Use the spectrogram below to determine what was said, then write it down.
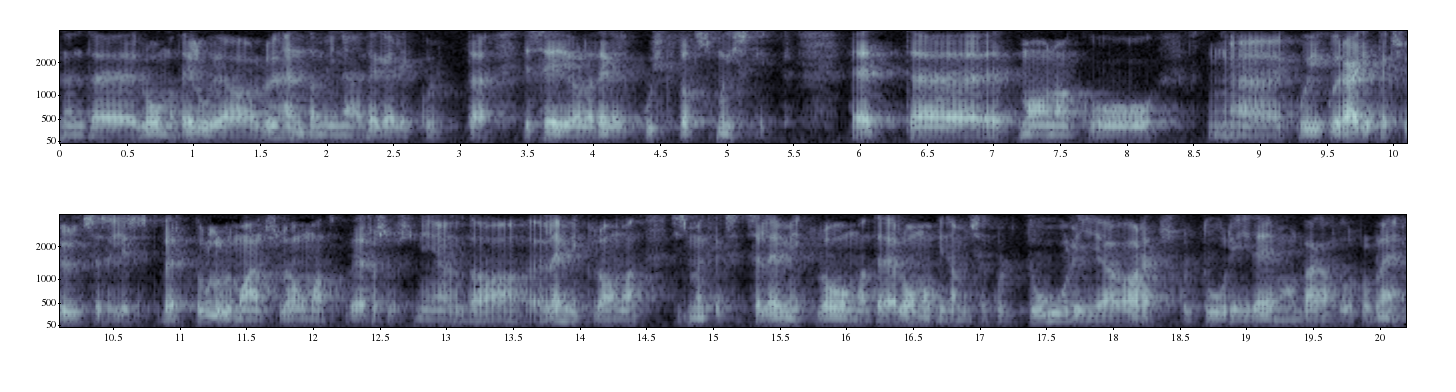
nende loomade eluea lühendamine tegelikult ja see ei ole tegelikult kuskilt otsast mõistlik. et, et ma nagu Äh, kui, kui räägitakse üldse sellisest põllumajandusloomad versus nii-öelda lemmikloomad, siis ma ütleks, et see lemmikloomade loomapidamise kultuuri ja aretuskultuuri teema on väga suur probleem.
